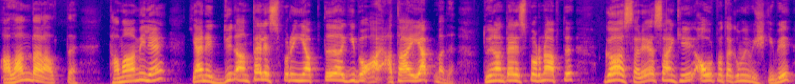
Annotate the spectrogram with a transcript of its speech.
Alan daralttı. Tamamıyla yani dün Antalya Spor'un yaptığı gibi hatayı yapmadı. Dün Antalya Spor ne yaptı? Galatasaray'a sanki Avrupa takımıymış gibi,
